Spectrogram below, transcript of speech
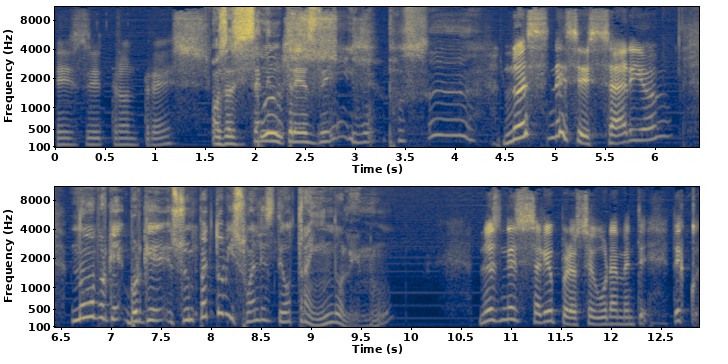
Es de Tron 3. O sea, si sale en Pues- 3D, igual, pues. ah. No es necesario. No, porque, porque su impacto visual es de otra índole, ¿no? No es necesario, pero seguramente. ¿De cu-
